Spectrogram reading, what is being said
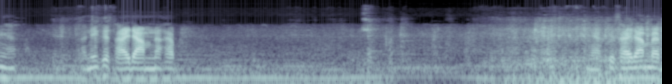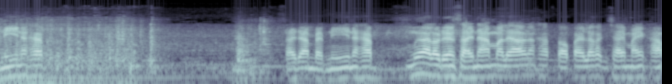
นี่ฮะอันนี้คือสายดำนะครับเนี่ย คือสายดำแบบนี้นะครับ สายดำแบบนี้นะครับ เมื่อเราเดินสายน้ำมาแล้วนะครับ ต่อไปเราก็จะใช้ไม้ค้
